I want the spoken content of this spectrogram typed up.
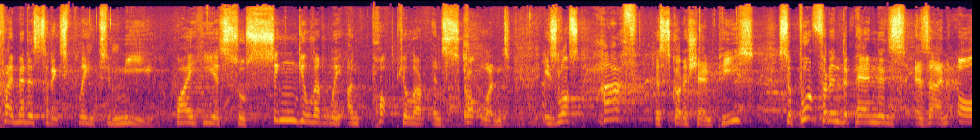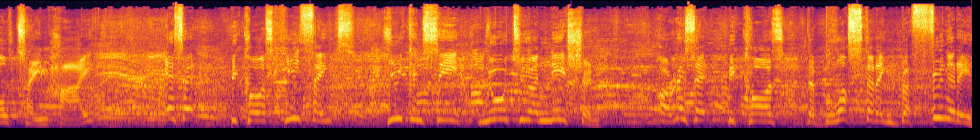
Prime Minister explain to me why he is so singularly unpopular in Scotland? He's lost half the Scottish MPs. Support for independence is at an all time high. Is it because he thinks he can say no to a nation? Or is it because the blustering buffoonery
